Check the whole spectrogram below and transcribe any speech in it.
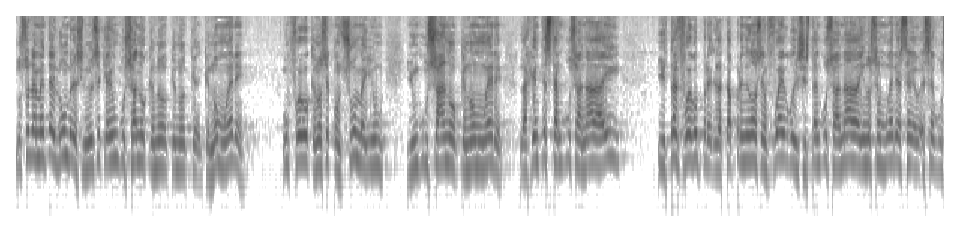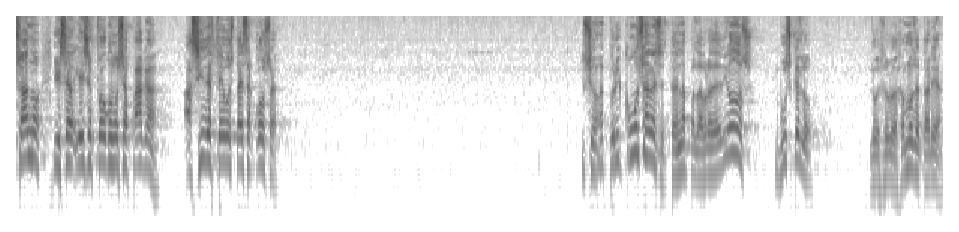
No solamente hay lumbre, sino dice que hay un gusano que no, que no, que, no muere. Un fuego que no se consume y un, y un gusano que no muere. La gente está engusanada ahí y está el fuego, la está prendiéndose en fuego y si está engusanada y no se muere ese, ese gusano y ese, y ese fuego no se apaga. Así de feo está esa cosa. Dice, ah, pero ¿y cómo sabes? Está en la palabra de Dios. Búsquelo. Lo, se lo dejamos de tarea.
